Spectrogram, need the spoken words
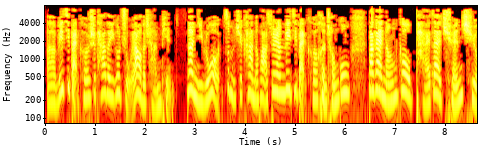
呃维基百科是它的一个主要的产品。那你如果这么去看的话，虽然维基百科很成功，大概能够排在全球。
